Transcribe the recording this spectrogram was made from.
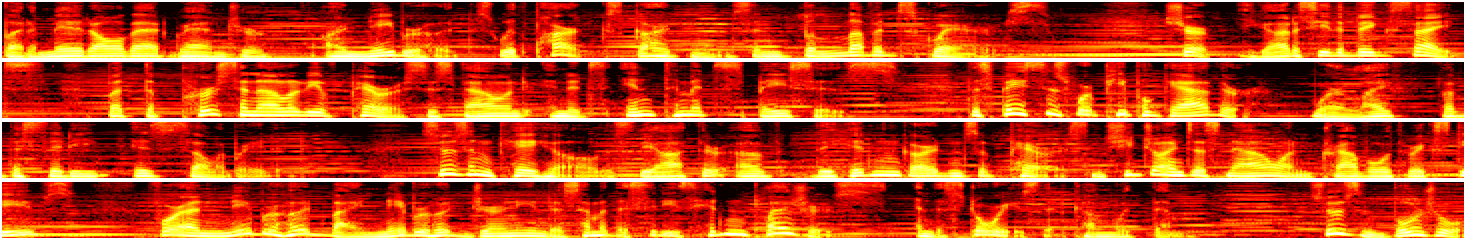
But amid all that grandeur are neighborhoods with parks, gardens, and beloved squares. Sure, you got to see the big sights, but the personality of Paris is found in its intimate spaces, the spaces where people gather, where life of the city is celebrated. Susan Cahill is the author of The Hidden Gardens of Paris, and she joins us now on Travel with Rick Steves for a neighborhood by neighborhood journey into some of the city's hidden pleasures and the stories that come with them. Susan, bonjour.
